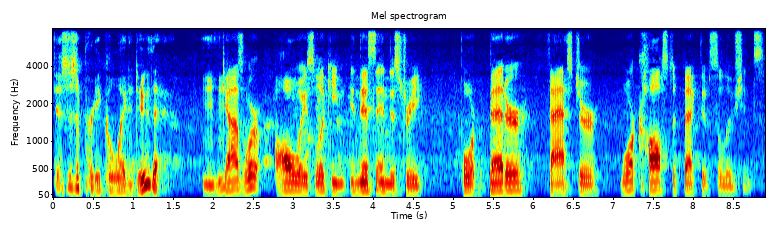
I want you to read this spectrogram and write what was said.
this is a pretty cool way to do that Mhm. Guys, we're always looking in this industry for better, faster, more cost effective solutions.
